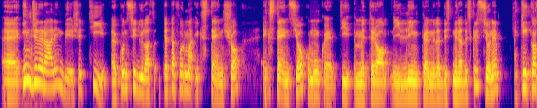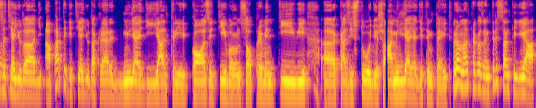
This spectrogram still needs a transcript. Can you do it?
Eh, in generale, invece, ti eh, consiglio la piattaforma Extensio. Extensio, comunque ti metterò il link nella, nella descrizione che cosa ti aiuta? A parte che ti aiuta a creare migliaia di altre cose, tipo, non so, preventivi, uh, casi studio, cioè ha migliaia di template. Però un'altra cosa interessante che ha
